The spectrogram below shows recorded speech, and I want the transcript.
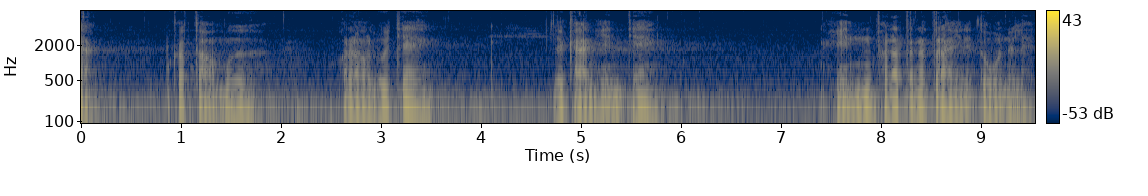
จักก็ต่อเมื่อ เรารู้แจ้งโดยการเห็นแจ้ง เห็นพระรัตนตรัยในตัวนั่นแหละ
